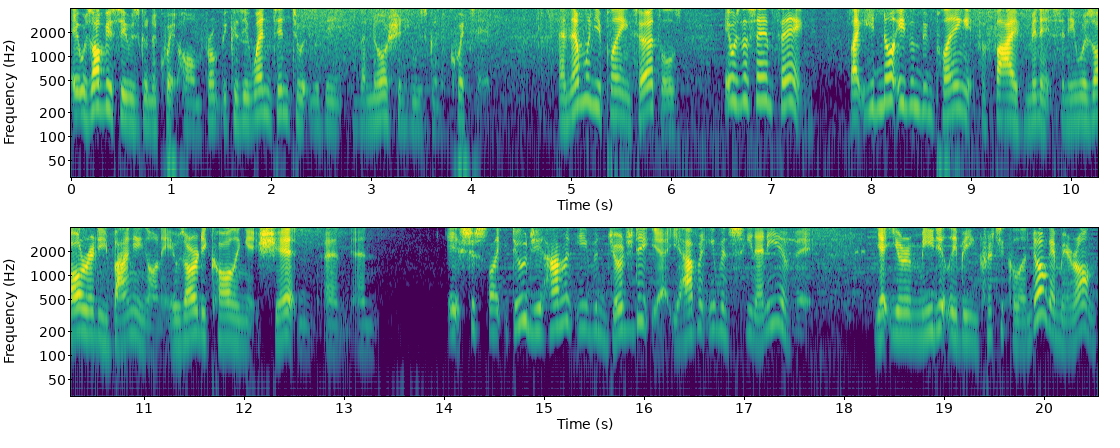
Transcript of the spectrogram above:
it was obvious he was going to quit Homefront because he went into it with the, the notion he was going to quit it. And then when you're playing Turtles, it was the same thing. Like, he'd not even been playing it for five minutes and he was already banging on it. He was already calling it shit and, and, and it's just like, dude, you haven't even judged it yet. You haven't even seen any of it. Yet you're immediately being critical. And don't get me wrong,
